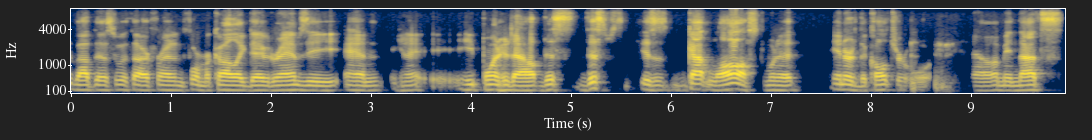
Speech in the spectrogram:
about this with our friend and former colleague David Ramsey, and you know, he pointed out this this is got lost when it entered the culture war. You know, I mean, that's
